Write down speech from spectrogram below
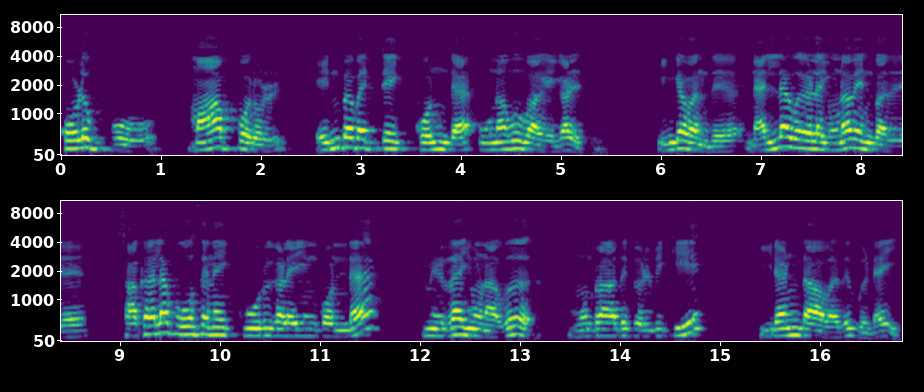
கொழுப்பு மாப்பொருள் என்பவற்றை கொண்ட உணவு வகைகள். இங்க வந்து நல்ல வேளை உணவு என்பது சகல போசனை கூறுகளையும் கொண்ட நிறையுணவு. மூன்றாவது கேள்விக்கு இரண்டாவது விடை.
